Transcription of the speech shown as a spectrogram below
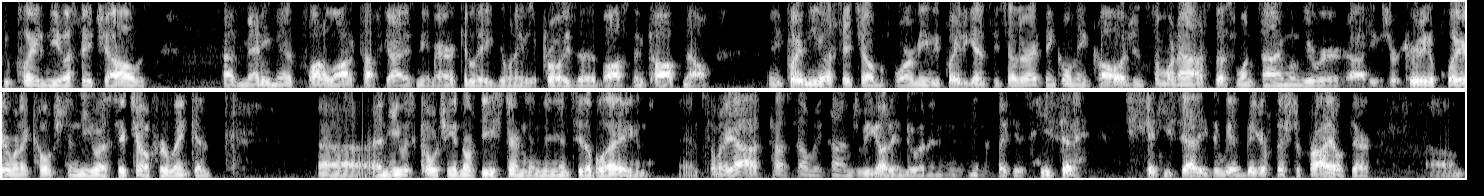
who played in the USHL. Was had many minutes, fought a lot of tough guys in the American League when he was a pro. He's a Boston cop now. And he played in the USHL before me. We played against each other, I think, only in college. And someone asked us one time when we were, uh, he was recruiting a player when I coached in the USHL for Lincoln. Uh, and he was coaching at Northeastern in the NCAA. And, and somebody asked us how many times we got into it. And he, you know, it's like his, he said, he said, he said, he said, we had bigger fish to fry out there. Um,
